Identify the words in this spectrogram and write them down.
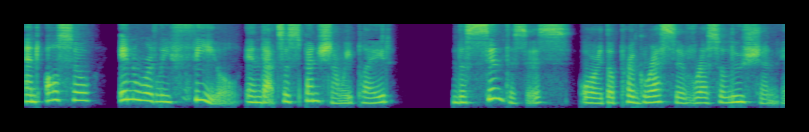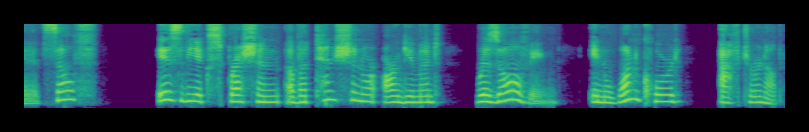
and also inwardly feel in that suspension we played, the synthesis, or the progressive resolution in itself, is the expression of a tension or argument resolving in one chord after another.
